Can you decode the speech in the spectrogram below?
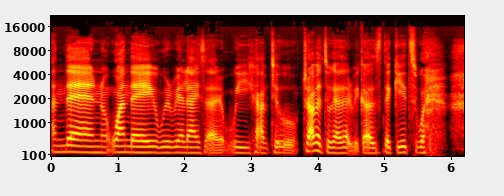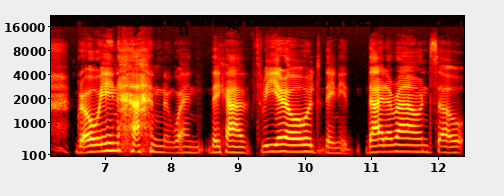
And then one day we realized that we have to travel together because the kids were growing, and when they have three year old, they need dad around. So,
